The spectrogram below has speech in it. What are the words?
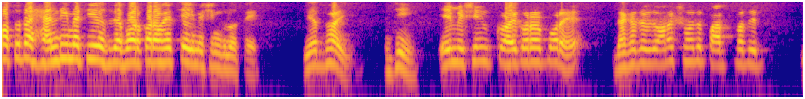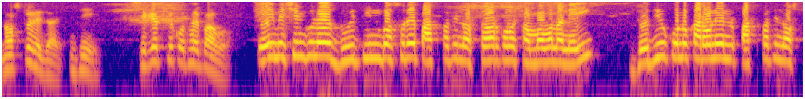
কতটা হ্যান্ডি ম্যাটেরিয়ালস ব্যবহার করা হয়েছে এই মেশিনগুলোতে। রিয়াদ ভাই জি। এই মেশিন ক্রয় করার পরে দেখা যাবে যে অনেক সময় তো পার্টস পাতি নষ্ট হয়ে যায়। জি। সেক্ষেত্রে কোথায় পাবো? এই মেশিনগুলো দুই তিন বছরে পাশপাতি নষ্ট হওয়ার কোনো সম্ভাবনা নেই। যদিও কোনো কারণে পাশপাতি নষ্ট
